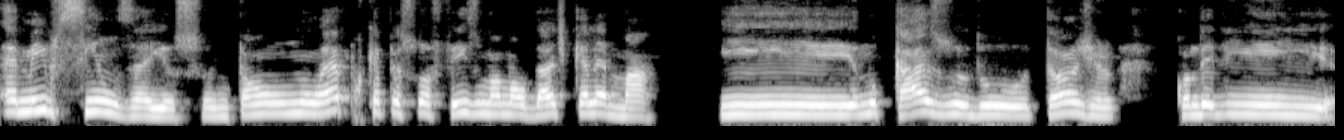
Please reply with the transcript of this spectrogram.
é meio cinza isso. Então, não é porque a pessoa fez uma maldade que ela é má. E no caso do Tanjiro, quando ele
